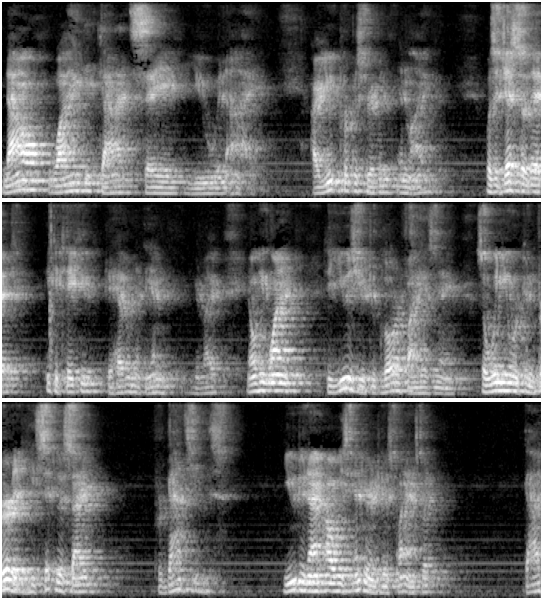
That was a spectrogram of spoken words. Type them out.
Now, why did God save you and I? Are you purpose driven in life? Was it just so that he could take you to heaven at the end of your life? No, he wanted to use you to glorify his name. So when you were converted, he set you aside for God's use. You do not always enter into his plans, but God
